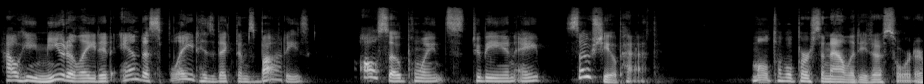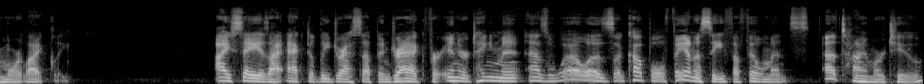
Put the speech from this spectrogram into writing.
how he mutilated and displayed his victims' bodies, also points to being a sociopath multiple personality disorder more likely. I say as I actively dress up in drag for entertainment as well as a couple fantasy fulfillments a time or two.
